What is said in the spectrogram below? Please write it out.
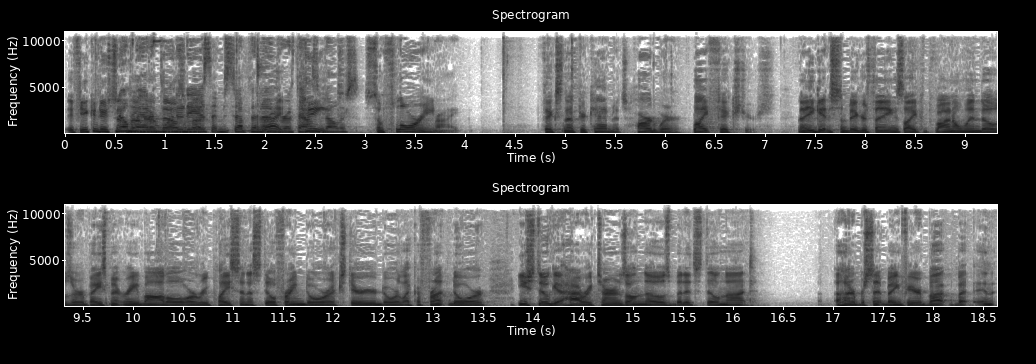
If you can do something matter under a what it thousand is, and something right, under paint, $1,000? some flooring, right. fixing up your cabinets, hardware, light fixtures. Now you get into some bigger things like vinyl windows or a basement remodel or replacing a steel frame door, exterior door like a front door. You still get high returns on those, but it's still not 100% bang for your buck. But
